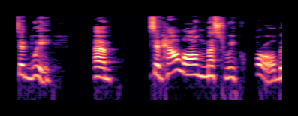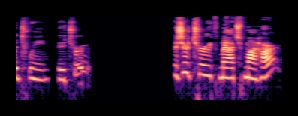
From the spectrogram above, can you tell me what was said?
Said we. Um, he said, How long must we quarrel between two truths? Does your truth match my heart?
